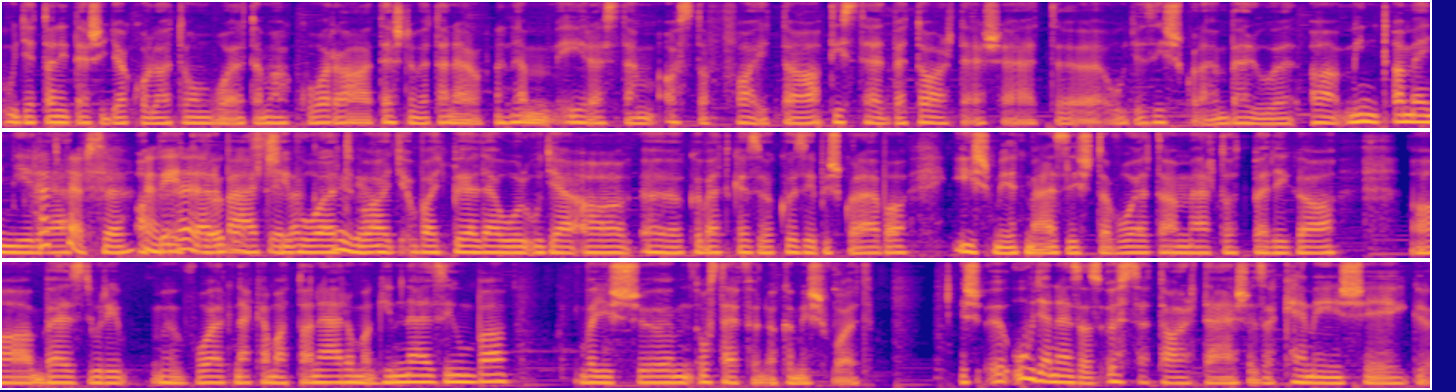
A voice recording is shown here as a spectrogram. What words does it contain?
ugye tanítási gyakorlaton voltam, akkor a testnövő tanároknak nem éreztem azt a fajta tiszteletbe tartását úgy az iskolán belül, a, mint amennyire Hát persze, a er- Péter erről bácsi beszélek, volt, igen. vagy, vagy például ugye a következő középiskolába ismét mázista voltam, mert ott pedig a, a Bez Gyuri volt nekem a tanárom a gimnáziumba, vagyis ö, osztályfőnököm is volt. És ugyanez az összetartás, ez a keménység,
